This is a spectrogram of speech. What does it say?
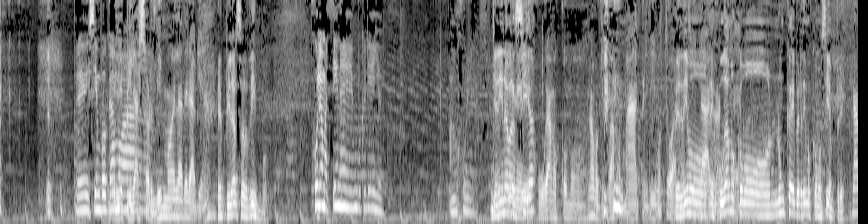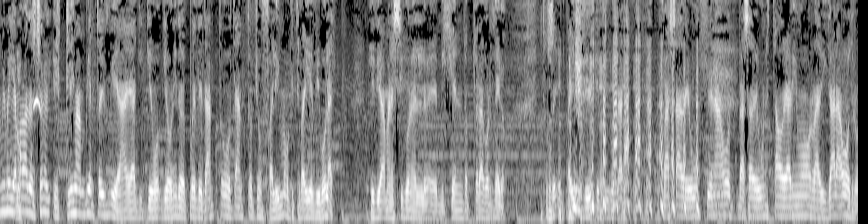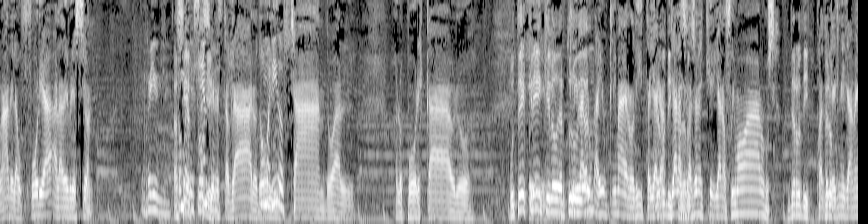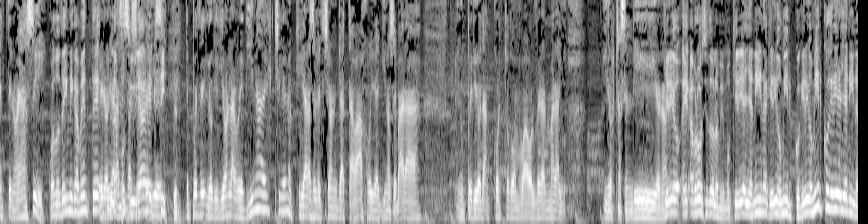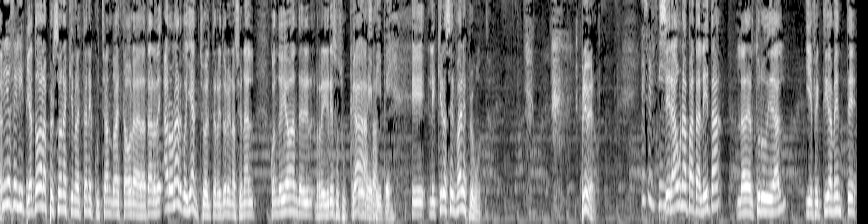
Pero si invocamos el a Pilar Sordismo de la terapia. ¿eh? El pilar sordismo. Julio Martínez, invocaría yo. Vamos, Julio. El Mancía, Jugamos como. No, porque jugamos mal, perdimos todas. perdimos, claro, eh, jugamos como nunca y perdimos como siempre. No, a mí me llamó No. la atención el, el clima ambiente hoy día. eh, aquí, qué, bo- qué bonito después de tanto, tanto triunfalismo, porque este país es bipolar. Hoy día amanecí con el, eh, mi gen doctora Cordero. Entonces el país es bipolar. Pasa de un gen a otro, pasa de un estado de ánimo radical a otro, ¿ah? de la euforia a la depresión. Terrible. Así Como al toque. Está claro, Como heridos. hinchando al, a los pobres cabros. ¿Ustedes creen Eh, que lo de Arturo clima- hay Vidal, un- Hay un clima derrotista, ya, Derrotista, ya la derrotista. sensación es que ya nos fuimos a Rusia, derrotista? cuando Pero técnicamente no es así. cuando técnicamente Pero la las posibilidades de existen. Después de lo que quedó en la retina del chileno es que ya la selección ya está abajo y aquí no se para en un periodo tan corto como para volver a armar algo. Y los trascendidos, ¿no? Querido, eh, a propósito de lo mismo, querida Yanina, querido Mirko, querido Mirko, querida Yanina. Querido Felipe. Y a todas las personas que nos están escuchando a esta hora de la tarde, a lo largo y ancho del territorio nacional, cuando ya van de regreso a sus Dime, casas, Pipe. eh, les quiero hacer varias preguntas. Primero, Es el fin. ¿será una pataleta la de Arturo Vidal? Y efectivamente,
